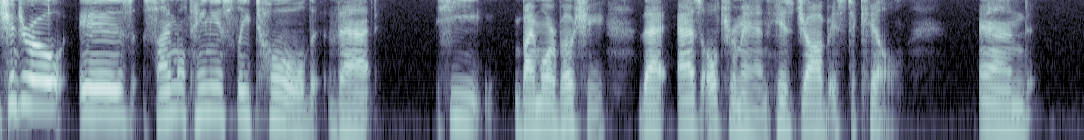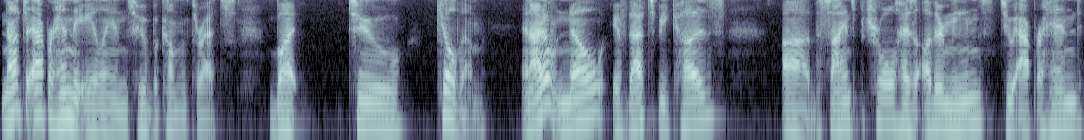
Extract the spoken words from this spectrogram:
Shinjiro is simultaneously told that he by Moriboshi that as Ultraman his job is to kill. And not to apprehend the aliens who become threats, but to kill them. And I don't know if that's because uh, the Science Patrol has other means to apprehend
